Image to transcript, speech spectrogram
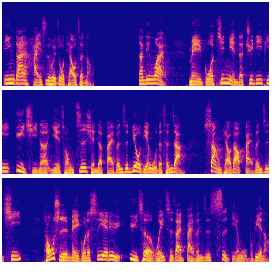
应该还是会做调整哦。那另外，美国今年的 GDP 预期呢，也从之前的百分之六点五的成长上调到百分之七。同时，美国的失业率预测维持在百分之四点五不变哦。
